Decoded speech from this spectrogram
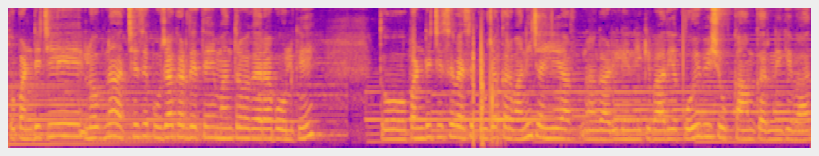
तो पंडित जी लोग ना अच्छे से पूजा कर देते हैं, मंत्र वगैरह बोल के। तो पंडित जी से वैसे पूजा करवानी चाहिए गाड़ी लेने के बाद या कोई भी शुभ काम करने के बाद।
